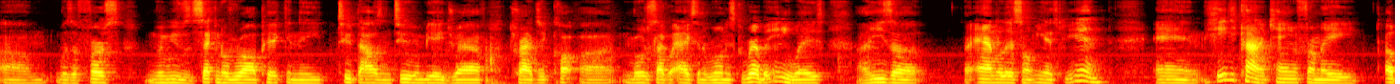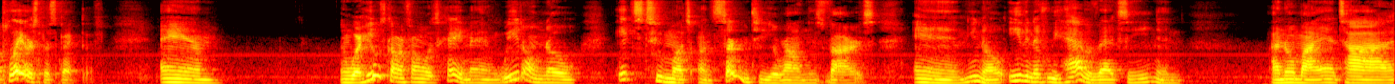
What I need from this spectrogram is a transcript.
um, was a first, maybe he was the second overall pick in the 2002 NBA draft. Tragic uh, motorcycle accident ruined his career. But anyways, uh, he's a an analyst on ESPN, and he kind of came from a a player's perspective, and and where he was coming from was, hey man, we don't know. It's too much uncertainty around this virus. And, you know, even if we have a vaccine and I know my anti,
